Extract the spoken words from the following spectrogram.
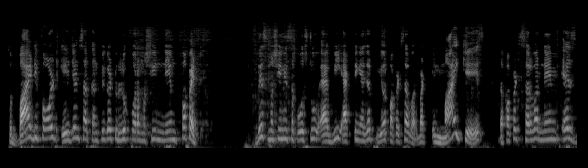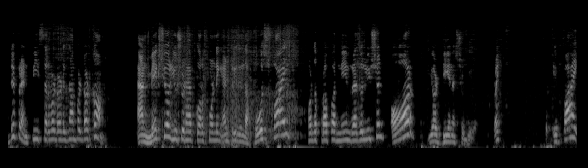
So by default agents are configured to look for a machine named puppet. This machine is supposed to uh, be acting as a, your puppet server but in my case the puppet server name is different pserver.example.com and make sure you should have corresponding entries in the host file for the proper name resolution or your DNS should be there right? So if I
